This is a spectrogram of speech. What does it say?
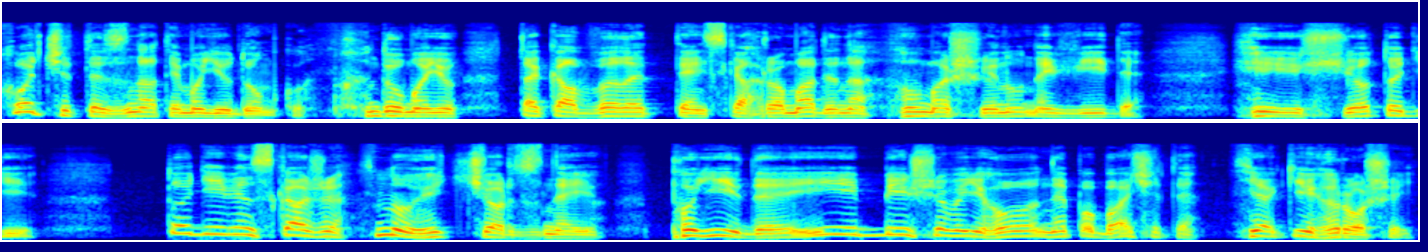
хочете знати мою думку? Думаю, така велетенська громадина в машину не війде. І що тоді? Тоді він скаже ну і чорт з нею. Поїде, і більше ви його не побачите, як і грошей.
